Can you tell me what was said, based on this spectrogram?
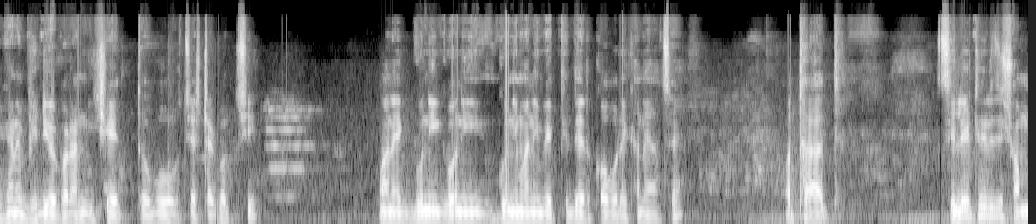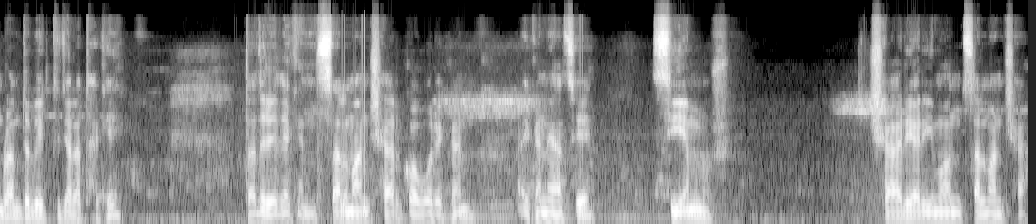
এখানে ভিডিও করার নিষেধ, তবুও চেষ্টা করছি। অনেক গুণী গণী, গুণীমানী ব্যক্তিদের কবর এখানে আছে। অর্থাৎ সিলেটের যে সম্ভ্রান্ত ব্যক্তি যারা থাকে তাদের দেখেন, সালমান শাহর কবর এখান, এখানে আছে সিএম শাহরিয়ার ইমন সালমান শাহ।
